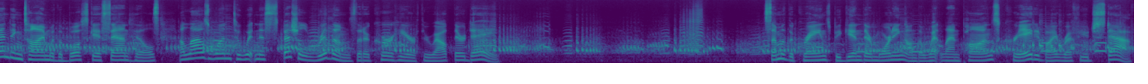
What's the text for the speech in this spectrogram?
Spending time with the Bosque sandhills allows one to witness special rhythms that occur here throughout their day. Some of the cranes begin their morning on the wetland ponds created by refuge staff.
